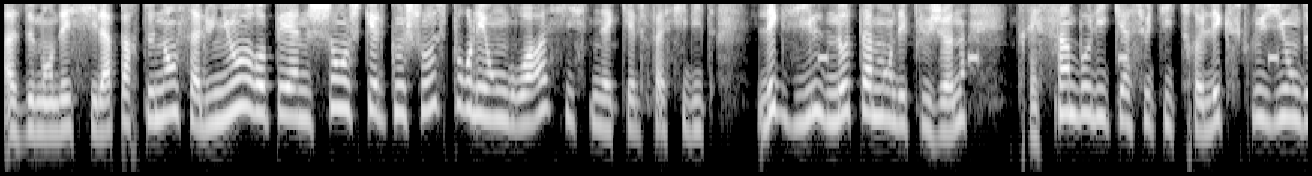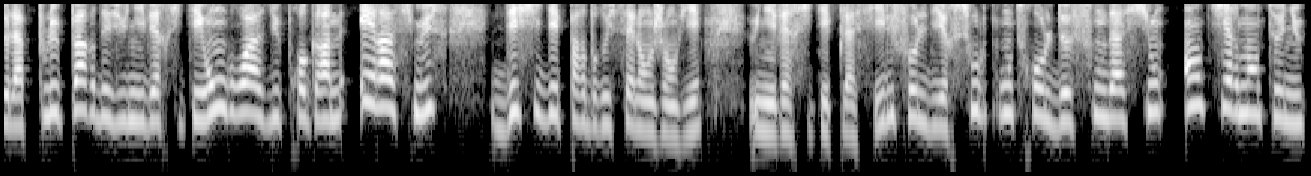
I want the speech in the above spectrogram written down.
À se demander si l'appartenance à l'Union européenne change quelque chose pour les Hongrois, si ce n'est qu'elle facilite l'exil, notamment des plus jeunes. Très symbolique à ce titre, l'exclusion de la plupart des universités hongroises du programme Erasmus, décidé par Bruxelles en janvier. Université placée, il faut le dire, sous le contrôle de fondations entièrement tenues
